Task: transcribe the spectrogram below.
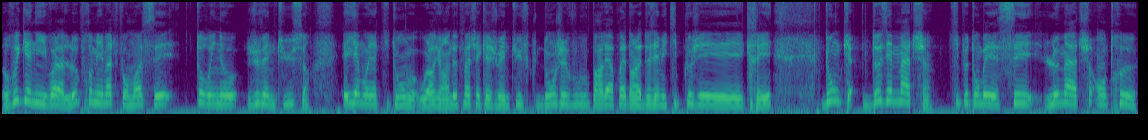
Rugani. Voilà, le premier match pour moi, c'est Torino, Juventus, et il y a moyen qu'il tombe, ou alors il y aura un autre match avec la Juventus dont je vais vous parler après dans la deuxième équipe que j'ai créée. Donc, deuxième match qui peut tomber, c'est le match entre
